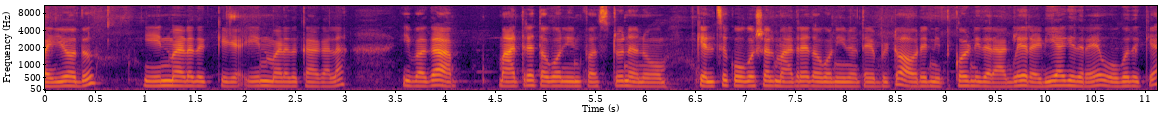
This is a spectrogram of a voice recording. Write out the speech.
ಬೈಯೋದು. ಏನು ಮಾಡೋದಕ್ಕೆ ಏನು ಮಾಡೋದಕ್ಕಾಗಲ್ಲ. ಇವಾಗ ಮಾತ್ರೆ ತಗೋ ನೀನು ಫಸ್ಟು ನಾನು ಕೆಲ್ಸಕ್ಕೆ ಹೋಗೋಷ್ಟ್ರಲ್ಲಿ ಮಾತ್ರೆ ತಗೋ ನೀನು ಅಂತ ಹೇಳ್ಬಿಟ್ಟು ಅವರೇ ನಿಂತ್ಕೊಂಡಿದ್ದಾರೆ. ಆಗಲೇ ರೆಡಿಯಾಗಿದ್ದಾರೆ ಹೋಗೋದಕ್ಕೆ.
